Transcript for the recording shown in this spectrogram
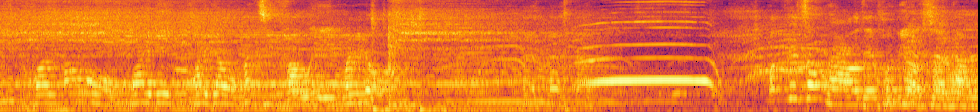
นี้คอยเมาคอยเด็กคอยเดามันสิเขาเองมันดอกมันคือต้องหาวแต่คนเดียวใช่ไหม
